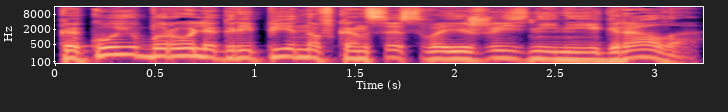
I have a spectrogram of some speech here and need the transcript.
Какую бы роль Агриппина в конце своей жизни не играла,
